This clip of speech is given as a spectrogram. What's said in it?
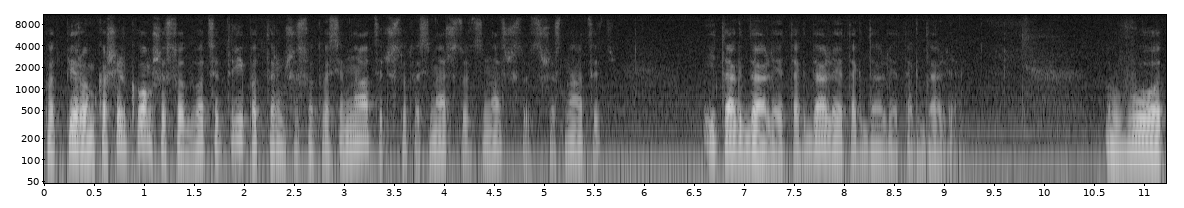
Под первым кошельком 623, под вторым 618, 618, 617, 616 и так далее, так далее, так далее, так далее. Вот.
